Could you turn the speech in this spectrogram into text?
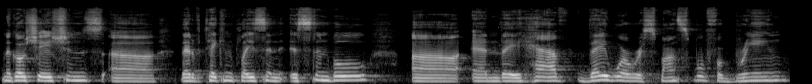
negotiations uh, that have taken place in Istanbul, uh, and they have they were responsible for bringing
